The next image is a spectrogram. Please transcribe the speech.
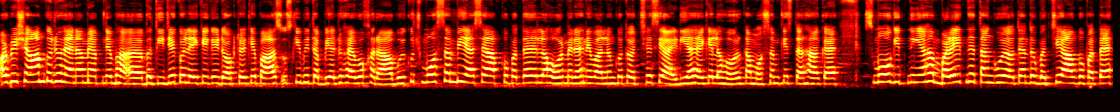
और फिर शाम को जो है ना, मैं अपने भतीजे को लेके गई डॉक्टर के पास। उसकी भी तबीयत जो है वो ख़राब हुई। कुछ मौसम भी ऐसे, आपको पता है, लाहौर में रहने वालों को तो अच्छे से आइडिया है कि लाहौर का मौसम किस तरह का है। स्मोक इतनी है, हम बड़े इतने तंग हुए होते हैं तो बच्चे आपको पता है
